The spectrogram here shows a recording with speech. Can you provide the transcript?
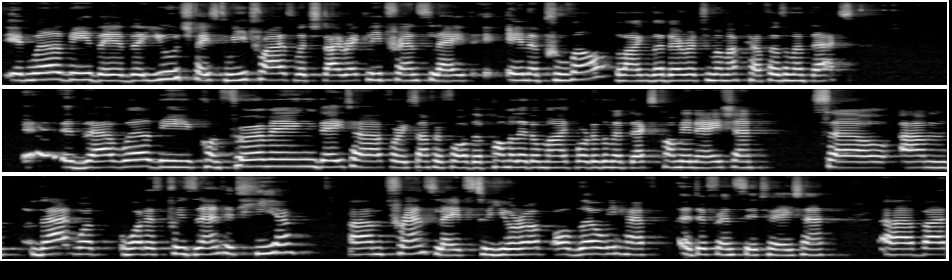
It will be the, the huge phase three trials which directly translate in approval, like the daratumumab carfilzomib dex. There will be confirming data, for example, for the pomalidomide bortezomib dex combination. So um, that what what is presented here um, translates to Europe, although we have a different situation. Uh, but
